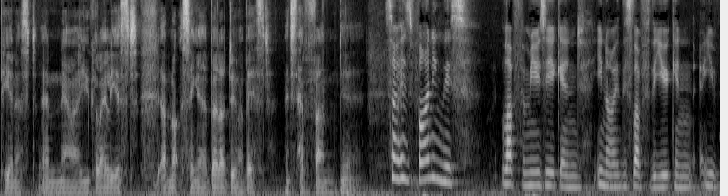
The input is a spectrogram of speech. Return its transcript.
pianist and now a ukuleleist. I'm not a singer, but I do my best and just have fun. Yeah. So has finding this love for music and you know this love for the uke, and you've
